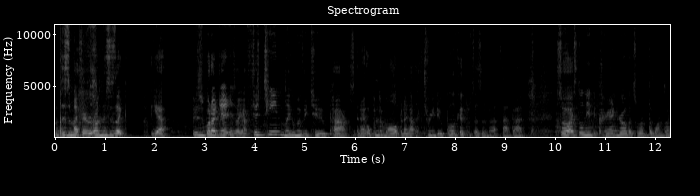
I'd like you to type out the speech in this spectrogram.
This is my favorite one. This is like, yeah, because what I did is I got 15 Lego Movie 2 packs, and I opened them all up, and I got like three duplicates, which isn't bad, that bad. So I still need the Crayon Girl. That's what the ones I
